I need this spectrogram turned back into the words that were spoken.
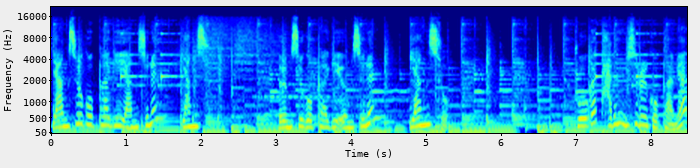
양수 곱하기 양수는 양수, 음수 곱하기 음수는 양수. 부호가 다른 수를 곱하면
